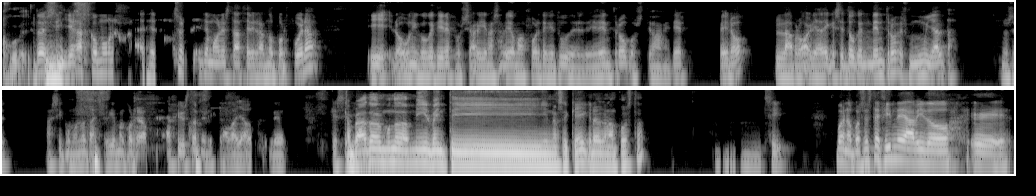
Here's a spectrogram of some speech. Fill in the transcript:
Joder. Entonces, si llegas como una hora desde el 8, nadie te molesta acelerando por fuera y lo único que tienes, pues si alguien ha salido más fuerte que tú desde dentro, pues te va a meter. Pero la probabilidad de que se toquen dentro es muy alta. No sé, así como notas. Si alguien me ha corrido a Houston, me dice, vaya, otro, creo. Que Campeonato del Mundo 2020 y no sé qué, creo que lo han puesto. Mm, Sí. Bueno, pues este fin de ha habido, eh,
